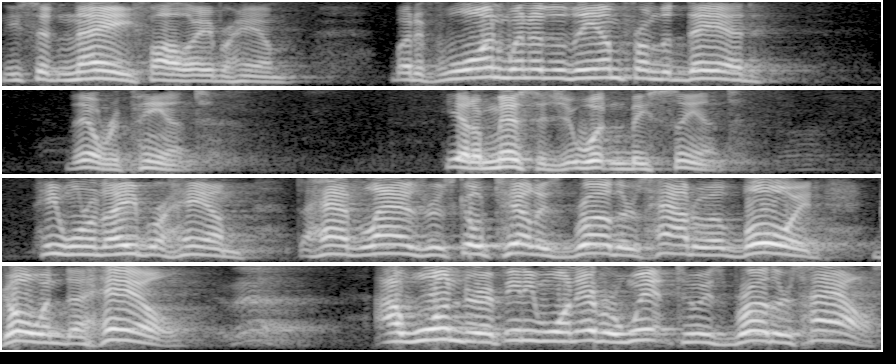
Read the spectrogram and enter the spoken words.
he said, Nay, Father Abraham, but if one went unto them from the dead, they'll repent. He had a message that wouldn't be sent. He wanted Abraham to have Lazarus go tell his brothers how to avoid going to hell. I wonder if anyone ever went to his brother's house.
